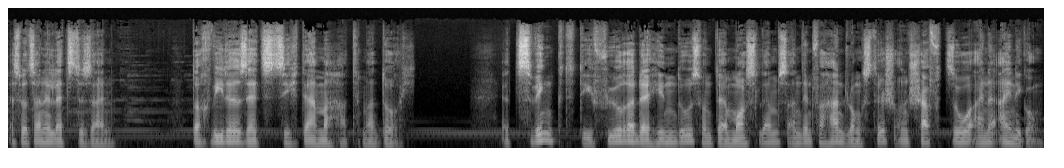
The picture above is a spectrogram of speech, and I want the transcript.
Es wird seine letzte sein. Doch wieder setzt sich der Mahatma durch. Er zwingt die Führer der Hindus und der Moslems an den Verhandlungstisch und schafft so eine Einigung.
